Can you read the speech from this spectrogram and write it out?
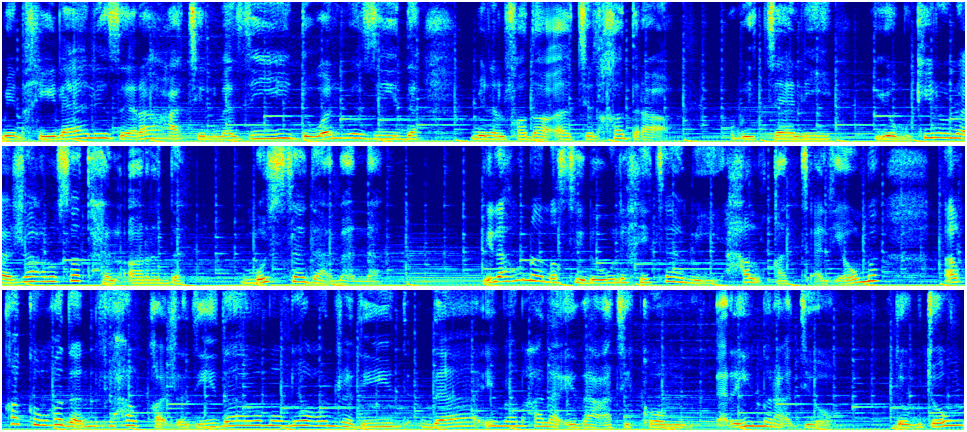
من خلال زراعة المزيد والمزيد من الفضاءات الخضراء وبالتالي يمكننا جعل سطح الأرض مستداما. إلى هنا نصل لختام حلقة اليوم. ألقاكم غدا في حلقة جديدة وموضوع جديد دائما على إذاعتكم ريم راديو. دمتم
